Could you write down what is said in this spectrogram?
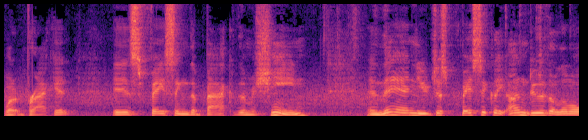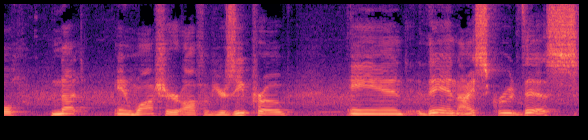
what bracket is facing the back of the machine and then you just basically undo the little nut and washer off of your Z-probe. And then I screwed this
